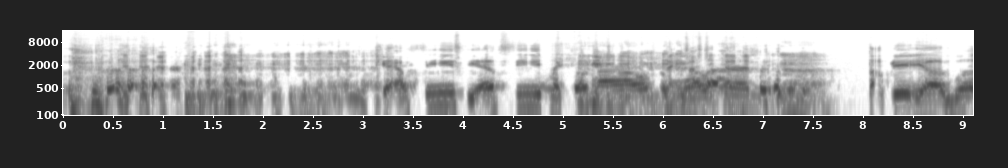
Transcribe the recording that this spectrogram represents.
KFC, CFC, McDonald's, semua lah. Nah, Tapi ya gue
